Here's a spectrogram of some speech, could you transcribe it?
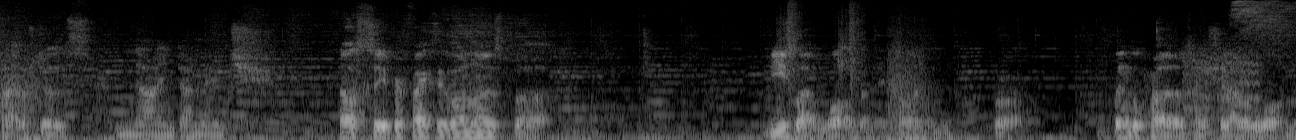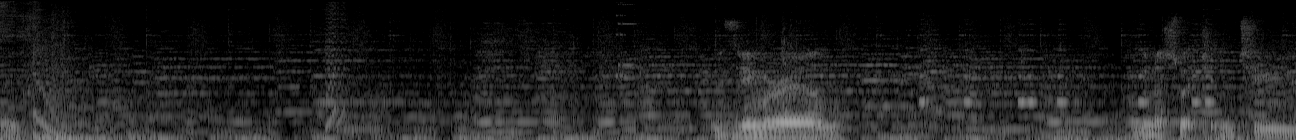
That does 9 damage. Not super effective on us, but these like water it probably but Wingull probably should have a water move. Zumarill. We're gonna switch into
